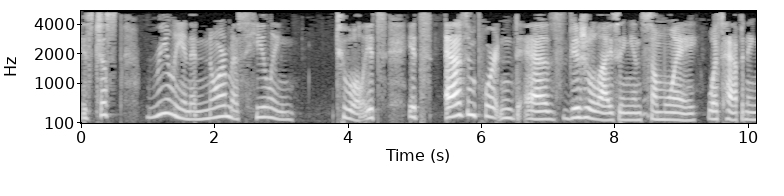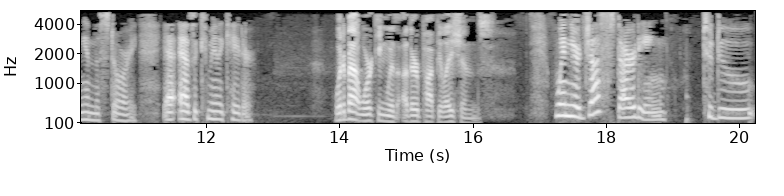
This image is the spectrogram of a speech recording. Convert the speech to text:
is just really an enormous healing tool. It's, it's as important as visualizing in some way what's happening in the story as a communicator. What about working with other populations? When you're just starting to do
